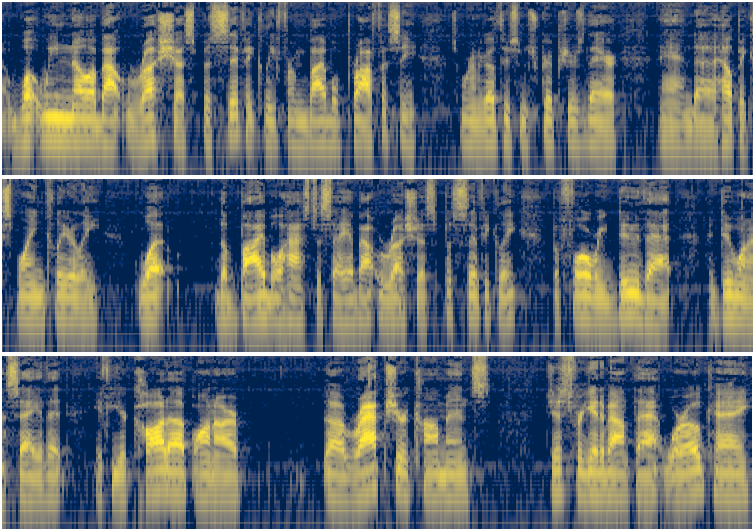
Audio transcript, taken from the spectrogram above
uh, what we know about Russia specifically from Bible prophecy. So we're going to go through some scriptures there and uh, help explain clearly what the Bible has to say about Russia specifically. Before we do that, I do want to say that if you're caught up on our uh, rapture comments, just forget about that. We're okay.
